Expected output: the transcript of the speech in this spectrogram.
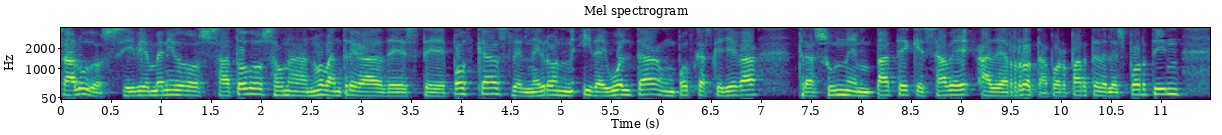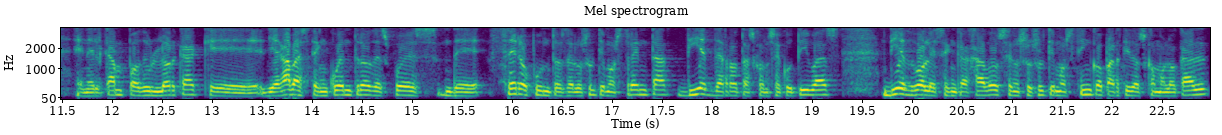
Saludos y bienvenidos a todos a una nueva entrega de este podcast del Negrón Ida y Vuelta, un podcast que llega tras un empate que sabe a derrota por parte del Sporting en el campo de un Lorca que llegaba a este encuentro después de cero puntos de los últimos 30, 10 derrotas consecutivas, 10 goles encajados en sus últimos cinco partidos como local,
